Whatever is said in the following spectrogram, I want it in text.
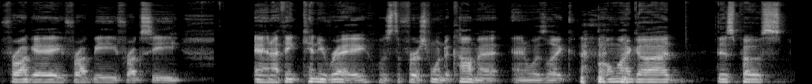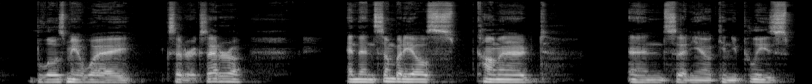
frog A, frog B, frog C. And I think Kenny Ray was the first one to comment and was like, oh my God, this post blows me away, et cetera, et cetera. And then somebody else commented and said, you know, can you please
